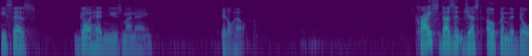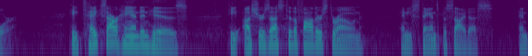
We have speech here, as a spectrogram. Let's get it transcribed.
He says, Go ahead and use my name, it'll help. Christ doesn't just open the door, He takes our hand in His, He ushers us to the Father's throne, and He stands beside us and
